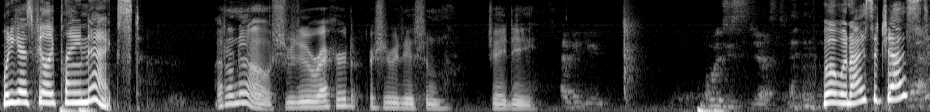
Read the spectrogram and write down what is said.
what do you guys feel like playing next? I don't know. Should we do a record or should we do some JD? what would you suggest? What would I suggest?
